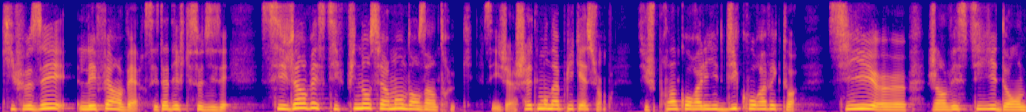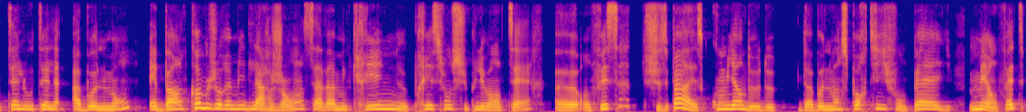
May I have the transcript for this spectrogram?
qui faisaient l'effet inverse. C'est-à-dire qu'ils se disaient, si j'investis financièrement dans un truc, si j'achète mon application, si je prends Coralie 10 cours avec toi, si euh, j'investis dans tel ou tel abonnement, eh ben comme j'aurais mis de l'argent, ça va me créer une pression supplémentaire. Euh, on fait ça, je sais pas combien de, d'abonnements sportifs on paye, mais en fait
